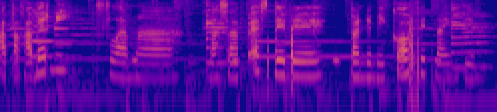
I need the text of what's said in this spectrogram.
apa kabar nih selama masa PSBB pandemi COVID-19?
